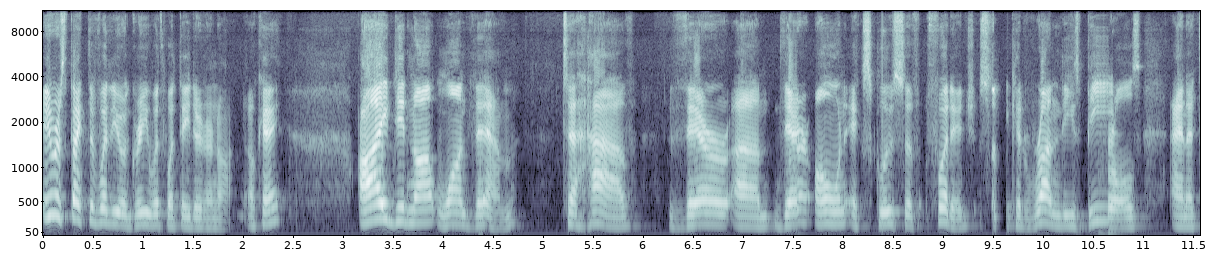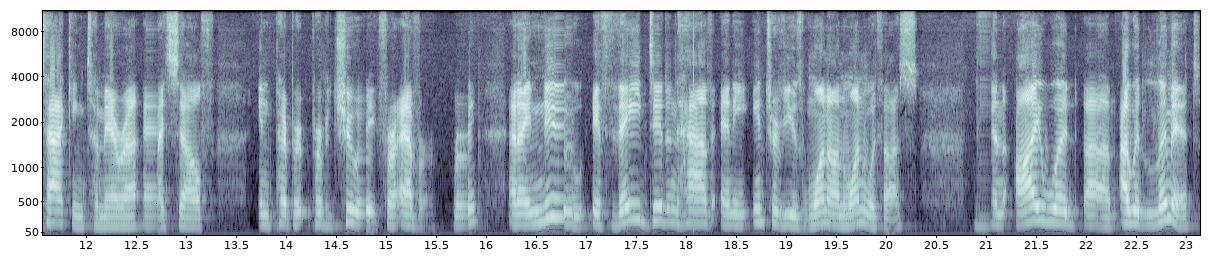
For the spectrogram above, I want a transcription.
irrespective whether you agree with what they did or not. Okay. I did not want them to have their um, their own exclusive footage so they could run these B rolls and attacking Tamara and myself in per- perpetuity forever. Right. And I knew if they didn't have any interviews one on one with us, then I would uh, I would limit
